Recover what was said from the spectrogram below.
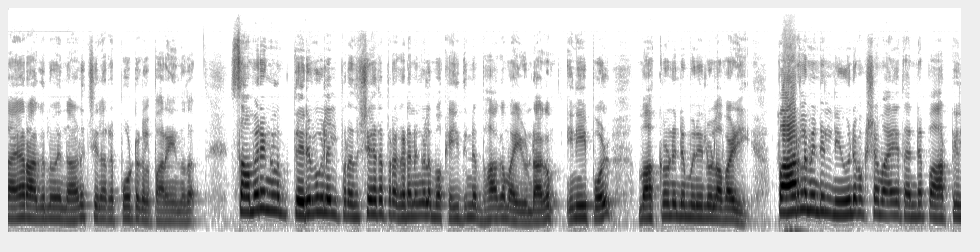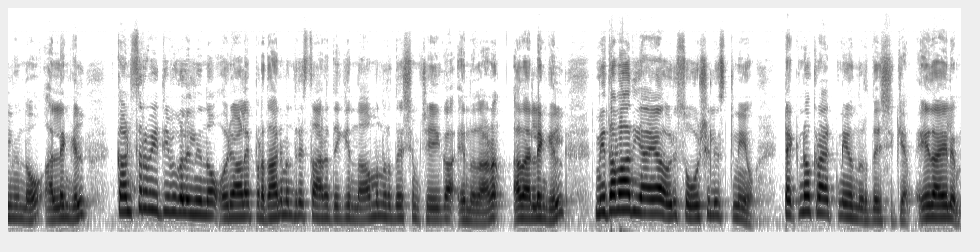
തയ്യാറാകുന്നു എന്നാണ് ചില റിപ്പോർട്ടുകൾ പറയുന്നത്. സമരങ്ങളും തെരുവുകളിൽ പ്രതിഷേധ പ്രകടനങ്ങളും ഒക്കെ ഇതിന്റെ ഭാഗമായി ഉണ്ടാകും. ഇനിയിപ്പോൾ മാക്രോണിന്റെ മുന്നിലുള്ള വഴി പാർലമെന്റിൽ ന്യൂനപക്ഷമായ തന്റെ പാർട്ടിയിൽ നിന്നോ അല്ലെങ്കിൽ കൺസർവേറ്റീവുകളിൽ നിന്നോ ഒരാളെ പ്രധാനമന്ത്രി സ്ഥാനത്തേക്ക് നാമനിർദ്ദേശം ചെയ്യുക എന്നതാണ്. അതല്ലെങ്കിൽ മിതവാദിയായ ഒരു സോഷ്യലിസ്റ്റിനെയോ ടെക്നോക്രാറ്റിനെയോ നിർദ്ദേശിക്കാം. ഏതായാലും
